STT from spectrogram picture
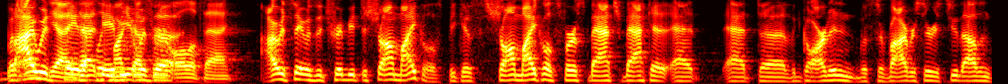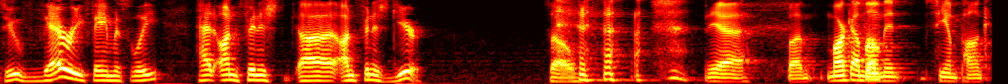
But I would yeah, say I that maybe it was a- all of that. I would say it was a tribute to Shawn Michaels because Shawn Michaels' first match back at at, at uh, the Garden with Survivor Series 2002. Very famously had unfinished uh, unfinished gear. So Yeah, but mark out Some- moment. CM Punk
